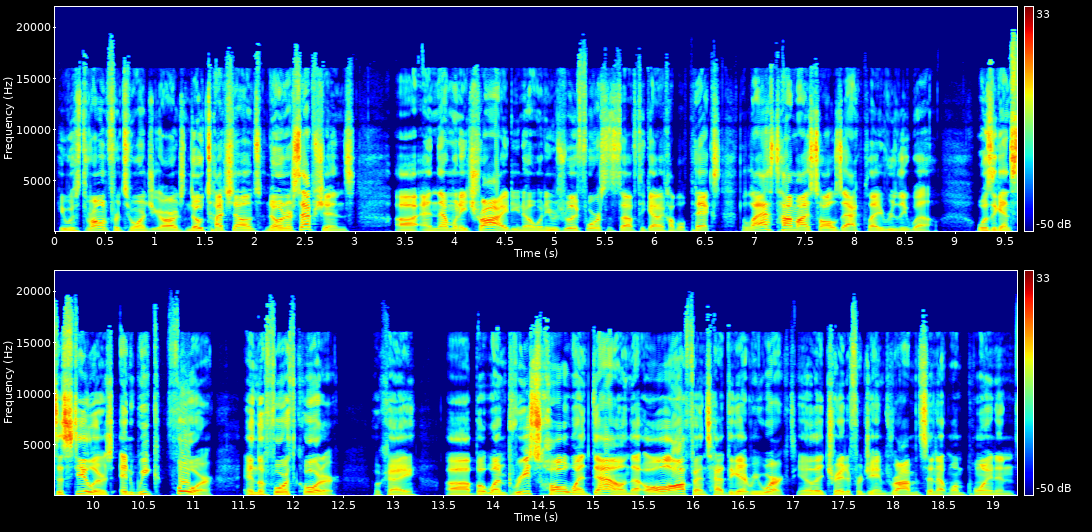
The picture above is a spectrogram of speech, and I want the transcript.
He was throwing for 200 yards, no touchdowns, no interceptions. Uh, and then when he tried, you know, when he was really forcing stuff to get a couple picks, the last time I saw Zach play really well was against the Steelers in week four in the fourth quarter. Okay. Uh, but when Breece Hall went down, that all offense had to get reworked. You know, they traded for James Robinson at one point, and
